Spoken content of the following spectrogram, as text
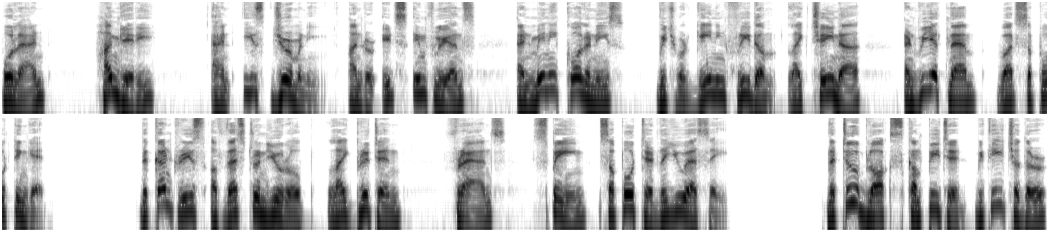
Poland, Hungary, and East Germany under its influence and many colonies which were gaining freedom like China and Vietnam were supporting it. The countries of Western Europe like Britain, France, Spain supported the USA. The two blocs competed with each other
